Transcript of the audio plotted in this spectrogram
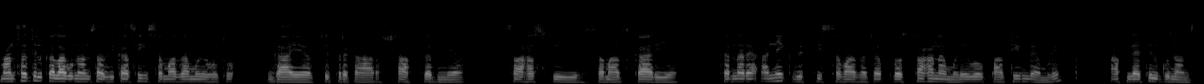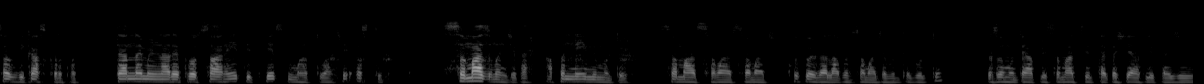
माणसातील कलागुणांचा विकासही समाजामुळे होतो. गायक चित्रकार शास्त्रज्ञ साहसवीर समाजकार्य करणाऱ्या अनेक व्यक्ती समाजाच्या प्रोत्साहनामुळे व पाठिंब्यामुळे आपल्यातील गुणांचा विकास करतात. त्यांना मिळणारे प्रोत्साहनही तितकेच महत्त्वाचे असते. समाज म्हणजे काय? आपण नेहमी म्हणतो समाज समाज समाज. खूप वेळ झाला आपण समाजाबद्दल बोलतोय. जसं म्हणते आपली समाजशीलता कशी असली पाहिजे?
